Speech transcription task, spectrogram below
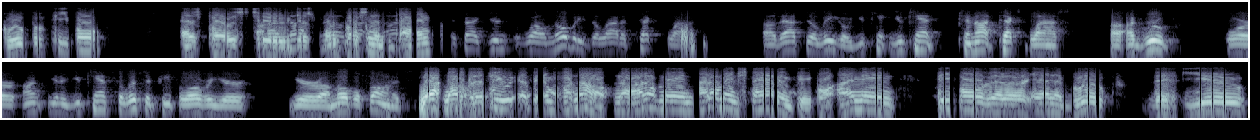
group of people as opposed to Uh, no, just no, one person no, at a time? In fact, you're well. Nobody's allowed to text blast. Illegal. You can't. You can't. Cannot text blast uh, a group, or un, you know, you can't solicit people over your your uh, mobile phone. It's No, no, but if you, if, no, no, I don't mean, I don't mean spamming people. I mean people that are in a group that you,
